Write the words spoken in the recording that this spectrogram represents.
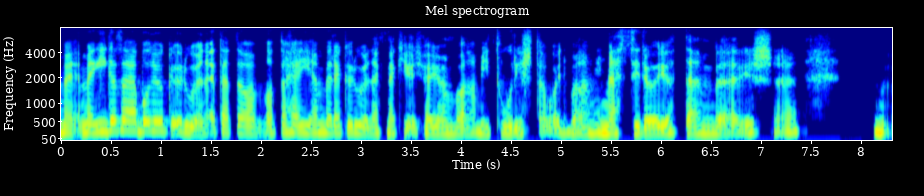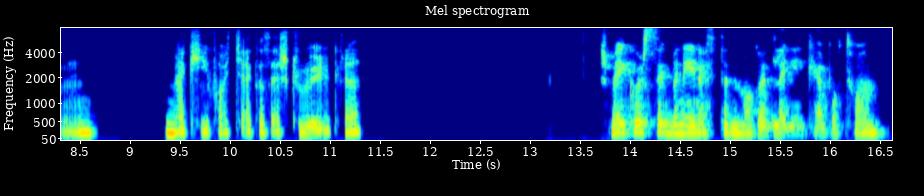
Meg igazából ők örülnek, tehát a, ott a helyi emberek örülnek neki, hogyha jön valami turista, vagy valami messziről jött ember, és meghívhatják az esküvőjükre. És melyik országban érezted magad leginkább otthon?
